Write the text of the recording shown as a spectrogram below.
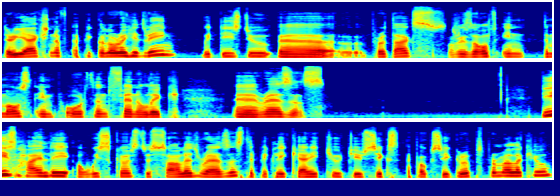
The reaction of epichlorohydrin with these two uh, products result in the most important phenolic uh, resins. These highly viscous to solid resins typically carry 2 to 6 epoxy groups per molecule.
